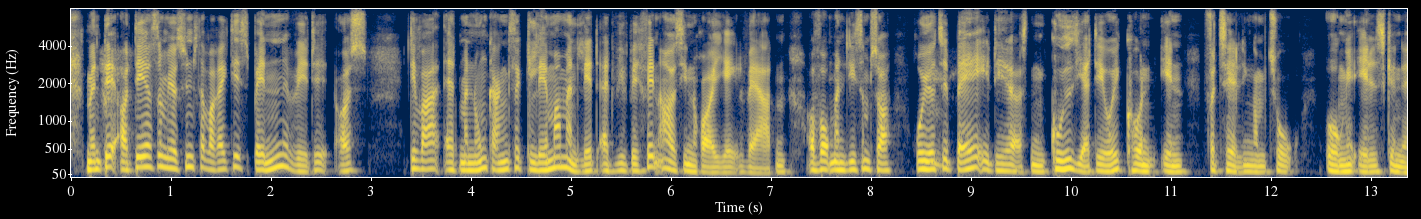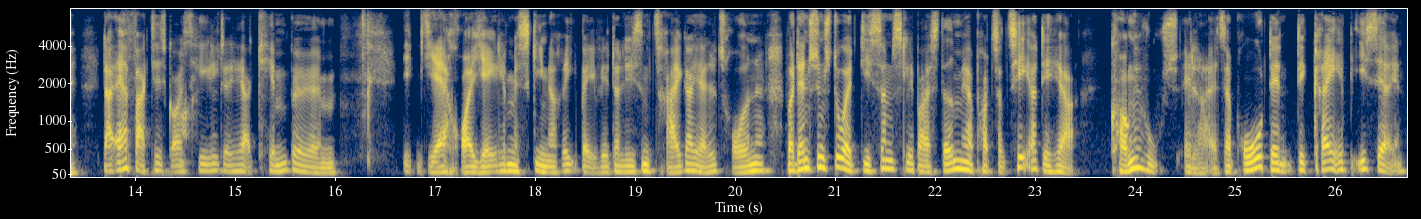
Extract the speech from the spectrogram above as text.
men det, og det, som jeg synes, der var rigtig spændende ved det også, det var, at man nogle gange så glemmer man lidt, at vi befinder os i en royal verden, og hvor man ligesom så ryger mm. tilbage i det her sådan, gud ja, det er jo ikke kun en fortælling om to unge elskende. Der er faktisk også hele det her kæmpe, øh, ja, royale maskineri bagved, der ligesom trækker i alle trådene. Hvordan synes du, at de sådan slipper afsted med at portrættere det her kongehus, eller altså bruge den, det greb i serien?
